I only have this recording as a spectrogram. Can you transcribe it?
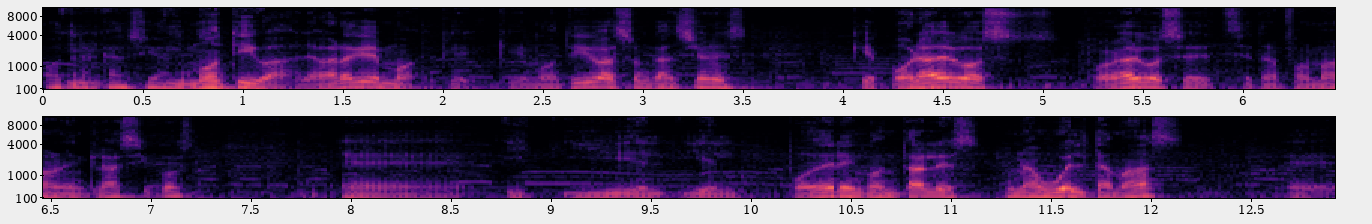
otras Y- canciones? Y motiva, la verdad que, que- que motiva, son canciones que por algo, por algo se, se transformaron en clásicos eh, y, y el, y el poder encontrarles una vuelta más eh,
